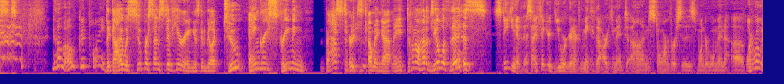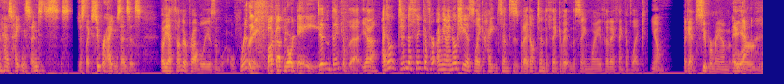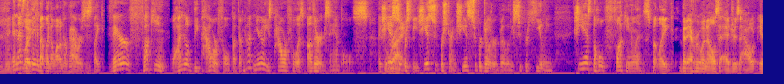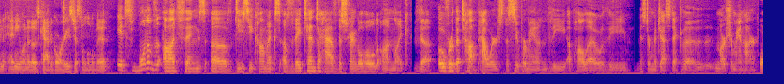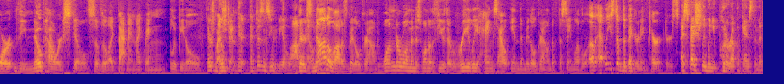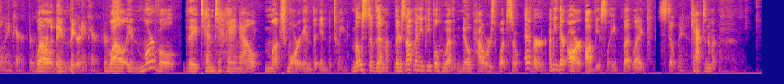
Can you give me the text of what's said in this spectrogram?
No, oh, good point. the guy with super sensitive hearing is going to be like, two angry, screaming bastards coming at me. Don't know how to deal with this. Speaking of this, I figured you were going to make the argument on Storm versus Wonder Woman. Uh, Wonder Woman has heightened senses, just like super heightened senses. Oh, yeah, Thunder probably isn't. Really great. fuck up your day. Didn't think of that, yeah. I don't tend to think of her. I mean, I know she has, like, heightened senses, but I don't tend to think of it in the same way that I think of, like, you know, again, Superman or. Yeah. And that's Like- the thing about like a lot of her powers is like they're fucking wildly powerful, but they're not nearly as powerful as other examples. Like she has Right. super speed, she has super strength, she has super durability, super healing. She has the whole fucking list, but like but everyone else edges out in any one of those categories just a little bit. it's one of the odd things of DC Comics of they tend to have the stranglehold on like the over the top powers, the Superman, the Apollo, the Mr. Majestic, the Martian Manhunter, or the no power skills of the like Batman, Nightwing, Blue Beetle. there's no question. there, that doesn't seem to be a lot. There's not a lot of middle ground. Wonder Woman is one of the few that really hangs out in the middle ground of the same level of at least of the bigger name characters. especially when you put her up against the middle name character Well, or the big in- bigger name character. Well, in Marvel, they tend to hang out much more in the in between. Most of them, there's not many people who have no powers whatsoever. I mean, there are, obviously, but like Stilt man. Captain Amer-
